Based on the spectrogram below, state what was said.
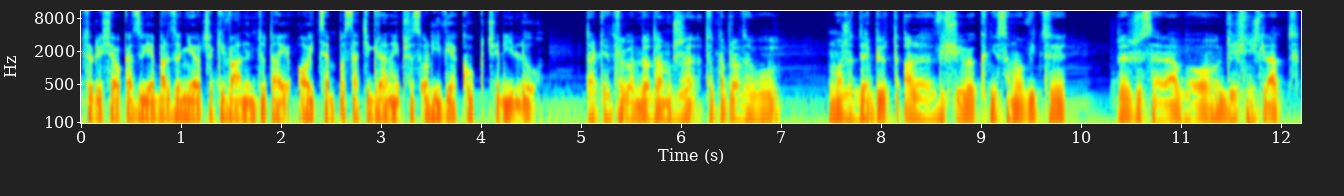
który się okazuje bardzo nieoczekiwanym tutaj ojcem postaci granej przez Oliwię Cook, czyli Lou. Tak, ja tylko dodam, że to naprawdę był może debiut, ale wysiłek niesamowity reżysera, bo 10 lat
